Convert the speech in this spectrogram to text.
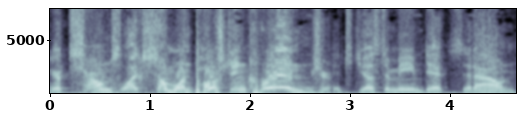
It sounds like someone posting cringe. It's just a meme, Dick. Sit down.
